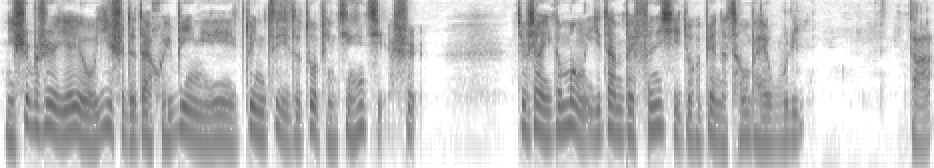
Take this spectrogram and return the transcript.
你是不是也有意识的在回避你对你自己的作品进行解释？就像一个梦，一旦被分析，就会变得苍白无力。答。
